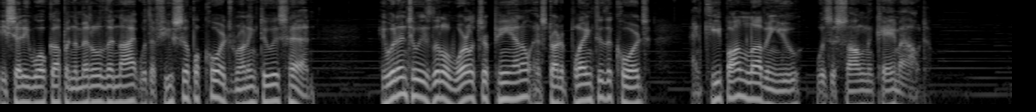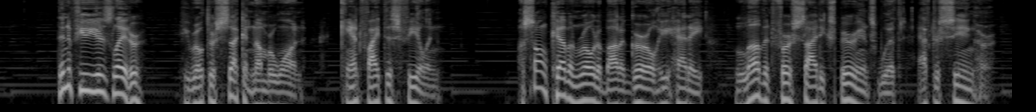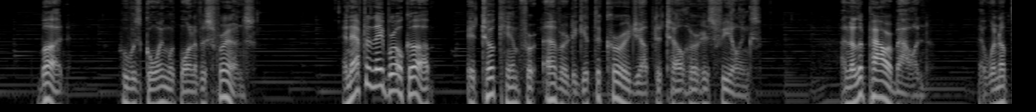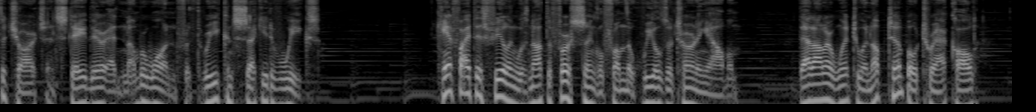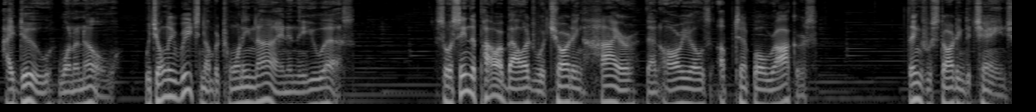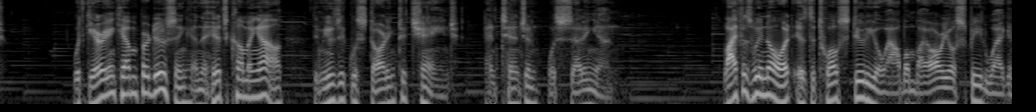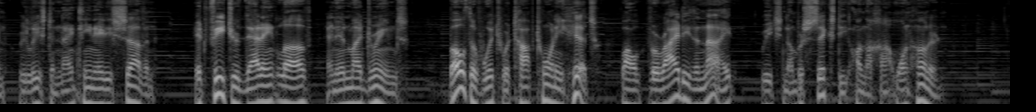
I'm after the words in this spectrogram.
He said he woke up in the middle of the night with a few simple chords running through his head. He went into his little Wurlitzer piano and started playing through the chords, and Keep On Loving You was the song that came out. Then a few years later, he wrote their second number one, Can't Fight This Feeling. A song Kevin wrote about a girl he had a love at first sight experience with after seeing her. But who was going with one of his friends. And after they broke up, it took him forever to get the courage up to tell her his feelings. Another power ballad that went up the charts and stayed there at number one for three consecutive weeks. Can't Fight This Feeling was not the first single from the Wheels Are Turning album. That honor went to an up-tempo track called I Do Wanna Know, which only reached number 29 in the US. So it seemed the power ballads were charting higher than REO's up-tempo rockers. Things were starting to change. With Gary and Kevin producing and the hits coming out, the music was starting to change and tension was setting in. Life as We Know It is the 12th studio album by REO Speedwagon, released in 1987. It featured That Ain't Love and In My Dreams, both of which were top 20 hits, while Variety Tonight reached number 60 on the Hot 100.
